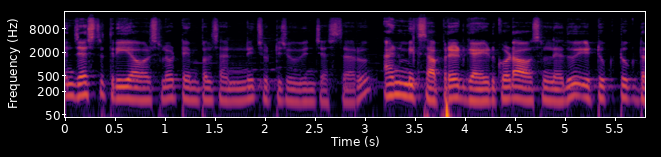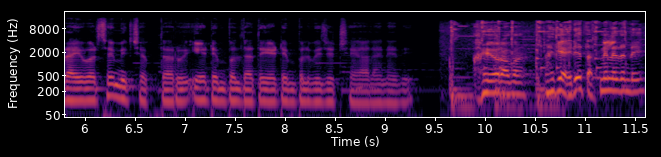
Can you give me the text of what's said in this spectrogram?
అండ్ జస్ట్ త్రీ అవర్స్లో టెంపుల్స్ అన్ని చుట్టి చూపించేస్తారు. అండ్ మీకు సపరేట్ గైడ్ కూడా అవసరం లేదు. ఈ టుక్ టుక్ డ్రైవర్సే మీకు చెప్తారు ఏ టెంపుల్ తర్వాత ఏ టెంపుల్ విజిట్ చేయాలనేది. అయ్యో రామా నాకు ఐడియా తక్కువ లేదండి.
